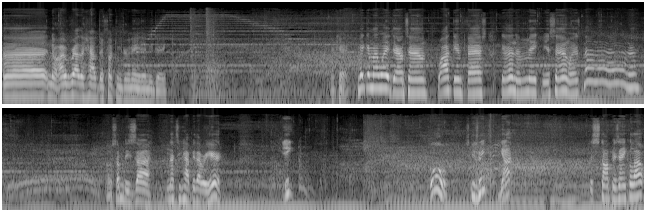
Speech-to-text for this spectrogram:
Uh, no, I'd rather have the fucking grenade any day. Okay, making my way downtown, walking fast, gonna make me a sandwich. Oh, somebody's uh not too happy that we're here. Yeet. Ooh, excuse me, yacht. Just stomp his ankle out.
